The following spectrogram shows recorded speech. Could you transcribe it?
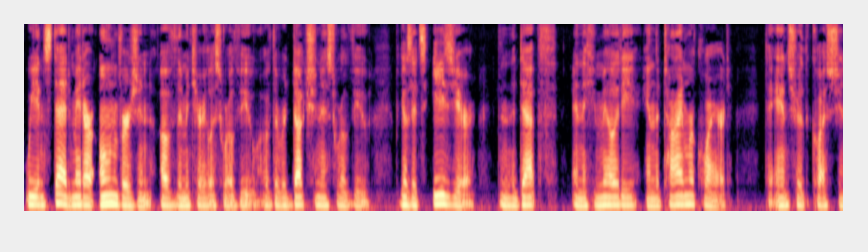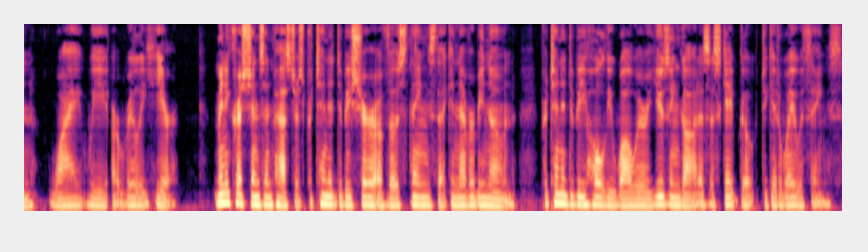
We instead made our own version of the materialist worldview, of the reductionist worldview, because it's easier than the depth and the humility and the time required to answer the question why we are really here. Many Christians and pastors pretended to be sure of those things that can never be known, pretended to be holy while we were using God as a scapegoat to get away with things.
